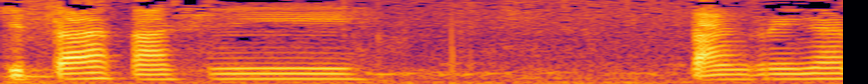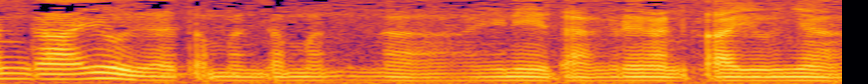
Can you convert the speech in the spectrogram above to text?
kita kasih tangkringan kayu ya teman-teman. Nah ini tangkringan kayunya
